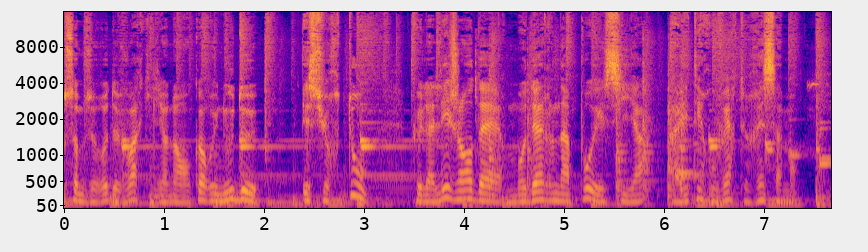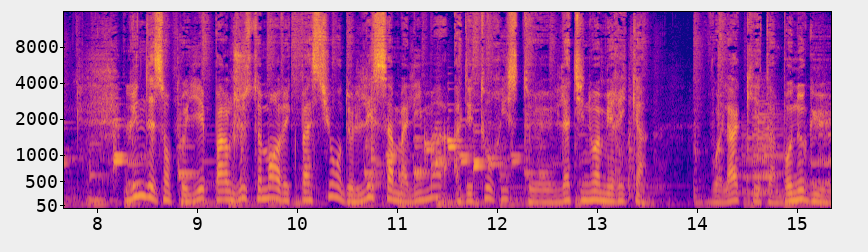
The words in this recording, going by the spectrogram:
sommes heureux de voir qu'il y en a encore une ou deux, et surtout que la légendaire Moderna Poesia a été rouverte récemment. L'une des employées parle justement avec passion de l'Essa Malima à des touristes latino-américains. Voilà qui est un bon augure.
